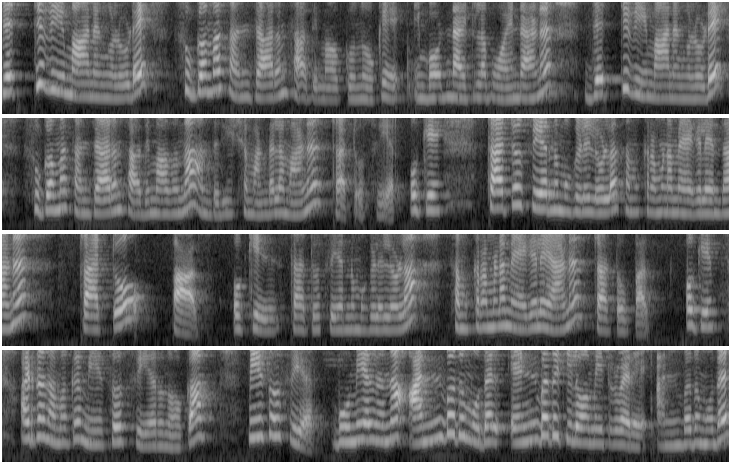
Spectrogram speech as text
ജെറ്റ് വിമാനങ്ങളുടെ സുഗമ സഞ്ചാരം സാധ്യമാക്കുന്നു. ഓക്കെ ഇമ്പോർട്ടന്റ് ആയിട്ടുള്ള പോയിന്റ് ആണ് ജെറ്റ് വിമാനങ്ങളുടെ സുഗമ സഞ്ചാരം സാധ്യമാകുന്ന അന്തരീക്ഷ മണ്ഡലമാണ് സ്ട്രാറ്റോസ്ഫിയർ. ഓക്കെ സ്ട്രാറ്റോസ്ഫിയറിന് മുകളിലുള്ള സംക്രമണ മേഖല എന്താണ്? സ്ട്രാറ്റോ പാസ് ഓക്കെ സ്ട്രാറ്റോസ്ഫിയറിന് മുകളിലുള്ള സംക്രമണ മേഖലയാണ് സ്ട്രാറ്റോ പാസ് ഓക്കെ അടുത്ത നമുക്ക് മീസോസ്ഫിയർ നോക്കാം. മീസോസ്ഫിയർ ഭൂമിയിൽ നിന്ന് അൻപത് മുതൽ എൺപത് കിലോമീറ്റർ വരെ അൻപത് മുതൽ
